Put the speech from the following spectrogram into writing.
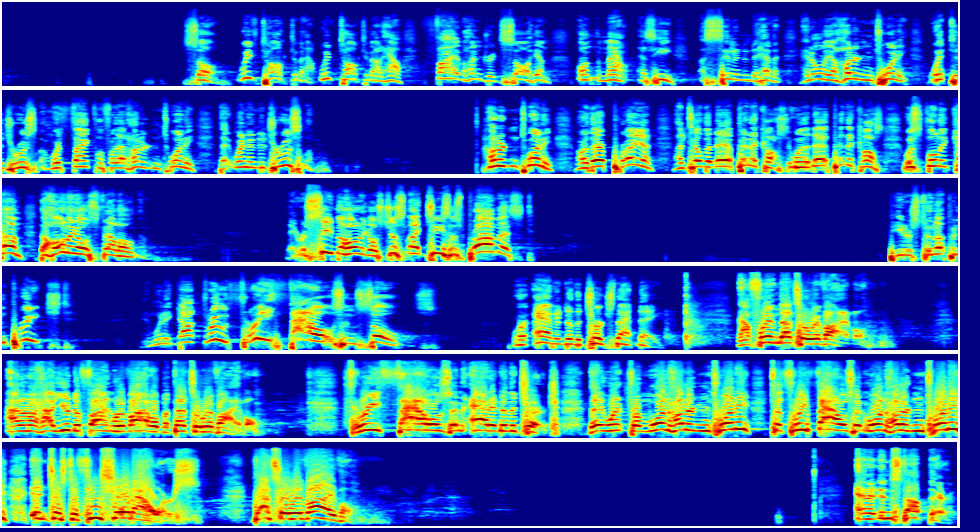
So we've talked about we've talked about how 500 saw him on the mount as he ascended into heaven, and only 120 went to Jerusalem. We're thankful for that 120 that went into Jerusalem. 120 are there praying until the day of Pentecost. And when the day of Pentecost was fully come, the Holy Ghost fell on them. They received the Holy Ghost just like Jesus promised. Peter stood up and preached. And when it got through, 3,000 souls were added to the church that day. Now, friend, that's a revival. I don't know how you define revival, but that's a revival. 3,000 added to the church. They went from 120 to 3,120 in just a few short hours. That's a revival. And it didn't stop there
